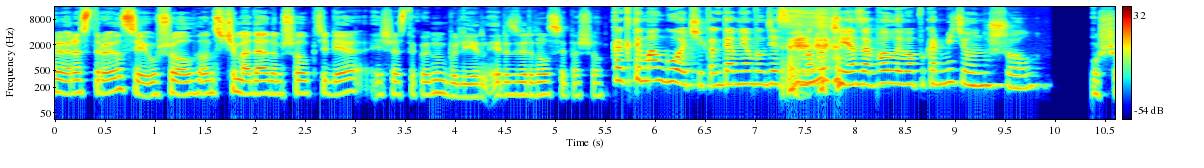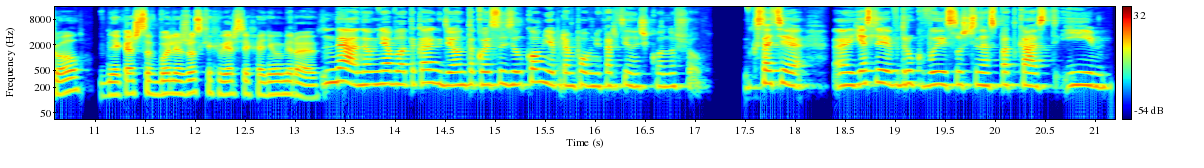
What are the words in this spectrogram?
э, расстроился и ушел. Он с чемоданом шел к тебе, и сейчас такой, ну блин, и развернулся и пошел. Как тамагочи. Когда у меня был детский тамагочи, я забыла его покормить, и он ушел. Ушел? Мне кажется, в более жестких версиях они умирают. Да, но у меня была такая, где он такой с узелком, я прям помню картиночку, он ушел. Кстати, э, если вдруг вы слушаете нас подкаст и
